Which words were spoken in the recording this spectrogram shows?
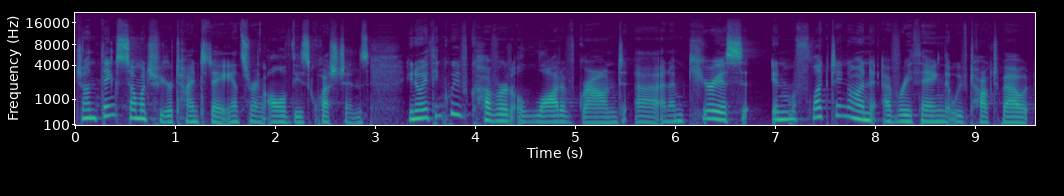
John, thanks so much for your time today answering all of these questions. You know, I think we've covered a lot of ground, uh, and I'm curious in reflecting on everything that we've talked about,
